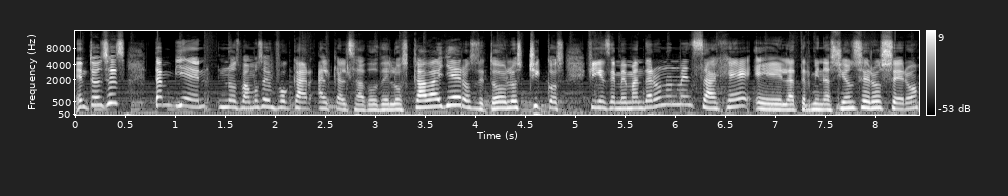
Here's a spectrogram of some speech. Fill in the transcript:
Entonces, también nos vamos a enfocar al calzado de los caballeros, de todos los chicos. Fíjense, me mandaron un mensaje, eh, la terminación 00,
